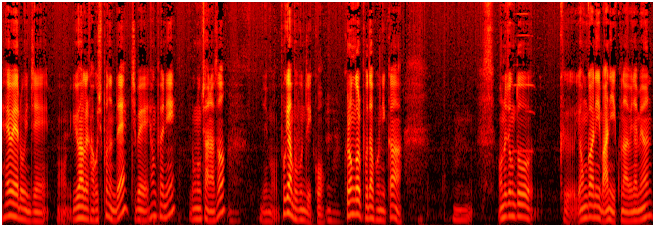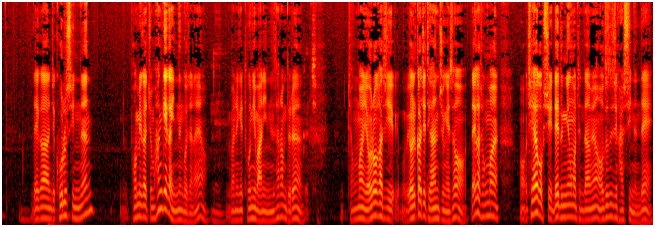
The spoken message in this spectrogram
해외로 이제 어, 유학을 가고 싶었는데 집에 형편이 녹록치 않아서 이제 뭐 포기한 부분도 있고 그런 걸 보다 보니까 음, 어느 정도 그 연관이 많이 있구나. 왜냐면 내가 이제 고를 수 있는 범위가 좀 한계가 있는 거잖아요. 네. 만약에 돈이 많이 있는 사람들은 그렇죠. 정말 여러 가지 열 가지 대안 중에서 내가 정말 어, 제약 없이 내 능력만 된다면 어디든지 갈 수 있는데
